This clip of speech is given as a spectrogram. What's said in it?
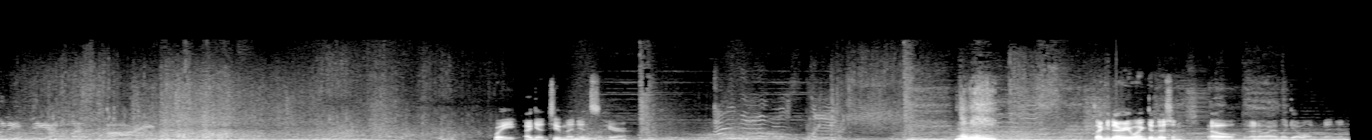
beneath the endless tide. Wait, I get two minions here. Secondary win condition? Oh, no, I only get one minion,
